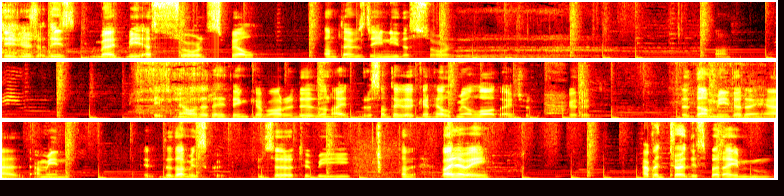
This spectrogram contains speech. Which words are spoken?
they usually these might be a sword spell. Sometimes they need a sword. On. Hey, now that I think about it, there's an I there's something that can help me a lot. I should get it. The dummy that I had. I mean, the dummy is considered to be something. By the way, I haven't tried this, but I'm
